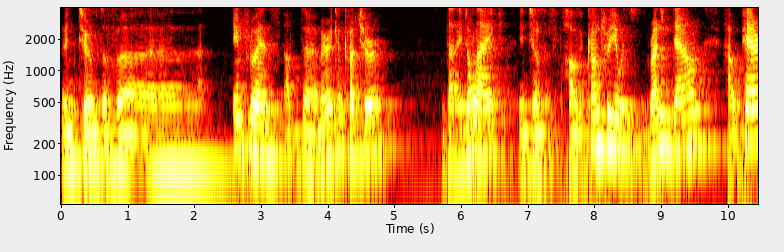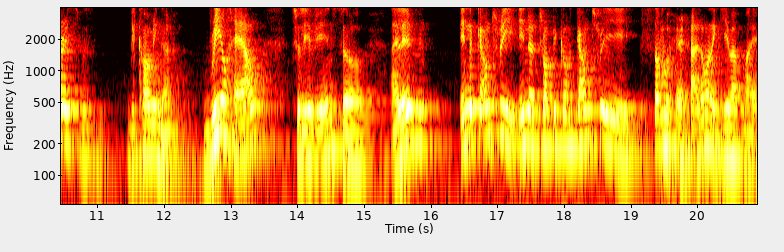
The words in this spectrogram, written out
In terms of uh, influence of the American culture that I don't like, in terms of how the country was running down, how Paris was becoming a real hell to live in. So I live in the country, in a tropical country somewhere. I don't want to give up my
